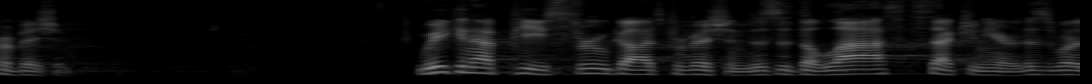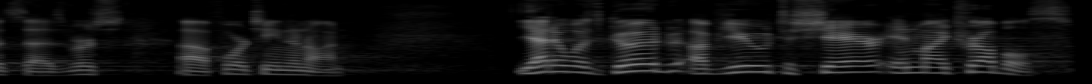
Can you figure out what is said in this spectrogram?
provision. We can have peace through God's provision. This is the last section here. This is what it says, verse uh, 14 and on. Yet it was good of you to share in my troubles.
